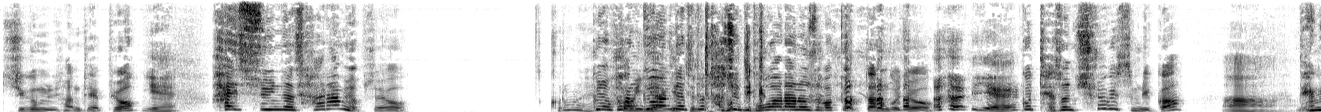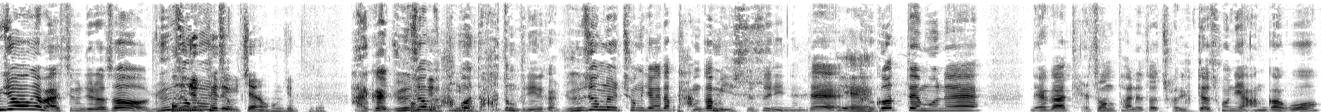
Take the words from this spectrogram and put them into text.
지금 현 대표 예. 할 수 있는 사람이 없어요. 그러네. 그냥 황교안 대표 다시. 부활하는 수밖에 없다는 거죠. 예. 그 대선 치르겠습니까? 아. 냉정하게 말씀드려서 윤석열 홍준표도 총... 있잖아요. 홍준표도. 아, 그러니까 윤석열. 한번 나왔던 분이니까 윤석열 총장에다 반감이 있을 수는 있는데 예. 그것 때문에 내가 대선판에서 절대 손이 안 가고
